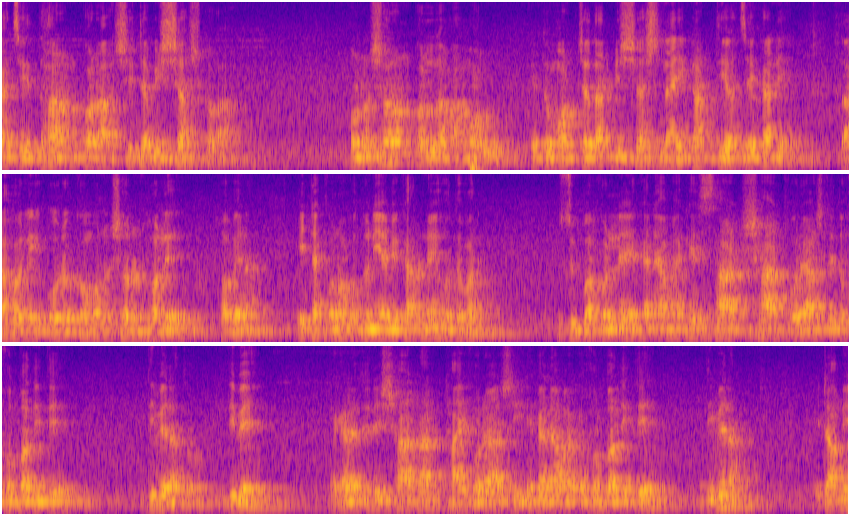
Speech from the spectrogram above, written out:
কাছে ধারণ করা, সেটা বিশ্বাস করা। অনুসরণ করলাম আমল, কিন্তু মর্যাদার বিশ্বাস নাই, ঘাটতি আছে এখানে, তাহলে ওরকম অনুসরণ হলে হবে না। এটা কোনো দুনিয়াবি কারণে হতে পারে। জুব্বা করলে এখানে আমাকে ষাট শার্ট পরে আসলে তো খোদবা দিতে দিবে না তো, দিবে? এখানে যদি ষাট আর ঠাই পরে আসি, এখানে আমাকে খোদবা দিতে দিবে না। এটা আমি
